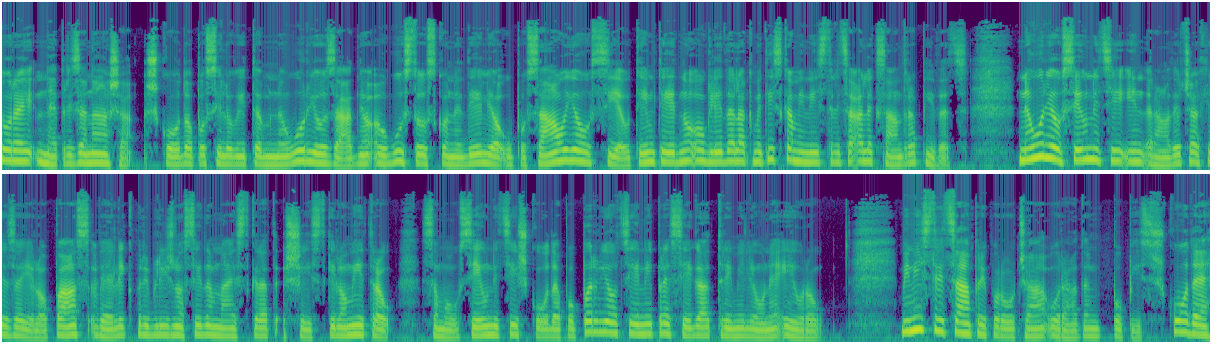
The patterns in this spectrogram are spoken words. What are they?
torej ne prizanaša. Škodo po silovitem neurju zadnjo avgustovsko nedeljo v Posavju si je v tem tednu ogledala kmetijska ministrica Aleksandra Pivec. Neurje v Sevnici in Radečah je zajelo pas velik približno 17 krat 6 km. Samo v Sevnici škoda po prvi oceni presega 3 milijone evrov. Ministrica priporoča uraden popis škode,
